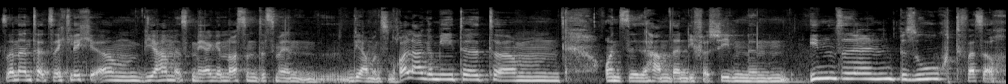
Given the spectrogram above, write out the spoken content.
sondern tatsächlich, ähm, wir haben es mehr genossen, dass wir, wir haben uns einen Roller gemietet ähm, und sie haben dann die verschiedenen Inseln besucht, was auch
